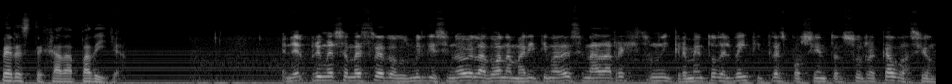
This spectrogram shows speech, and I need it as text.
Pérez Tejada Padilla. En el primer semestre de 2019, la aduana marítima de Ensenada registró un incremento del 23% en su recaudación,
